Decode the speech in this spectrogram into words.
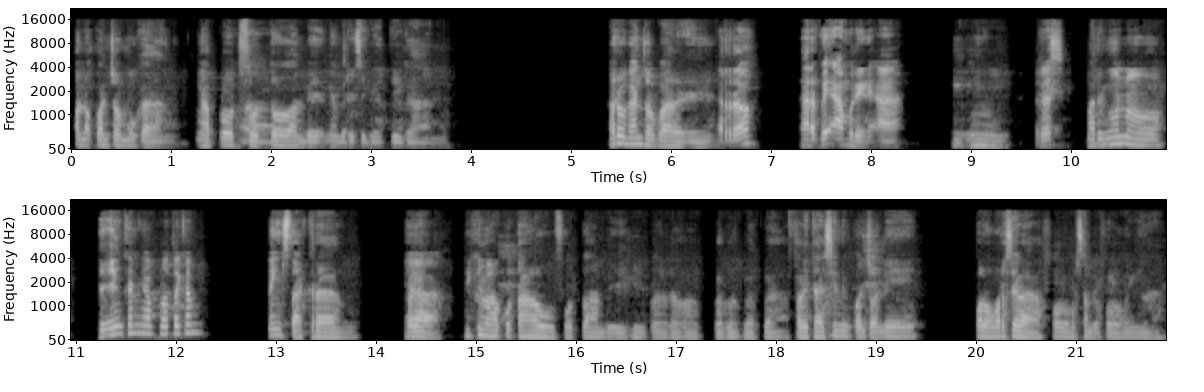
ono koncomu kan ngupload Hmm. foto ambek member JKT kan. Aro kan coba re. Ero ngarepe A mrene A. Heeh. Terus Mari ngono. Dia kan nguploadnya kan nang Instagram. ya, Kayak iki lho aku tahu foto ambil iki bla bla bla bla. Validasi ning koncone followers lah, followers sampai following lah.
